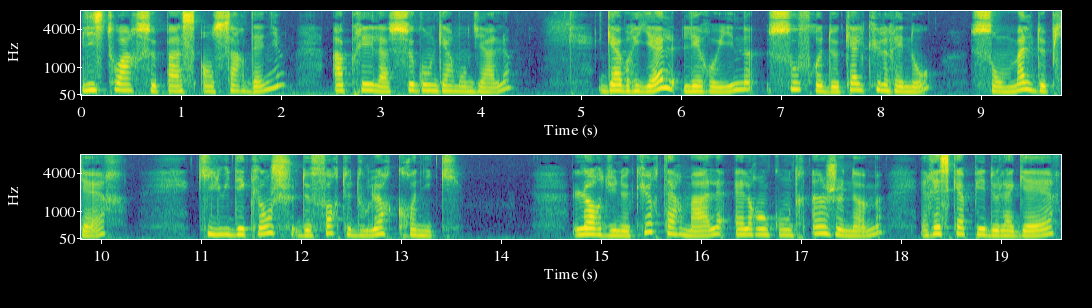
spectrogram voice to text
L'histoire se passe en Sardaigne après la Seconde Guerre mondiale. Gabrielle, l'héroïne, souffre de calculs rénaux, son mal de pierre, qui lui déclenche de fortes douleurs chroniques. Lors d'une cure thermale, elle rencontre un jeune homme, rescapé de la guerre,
